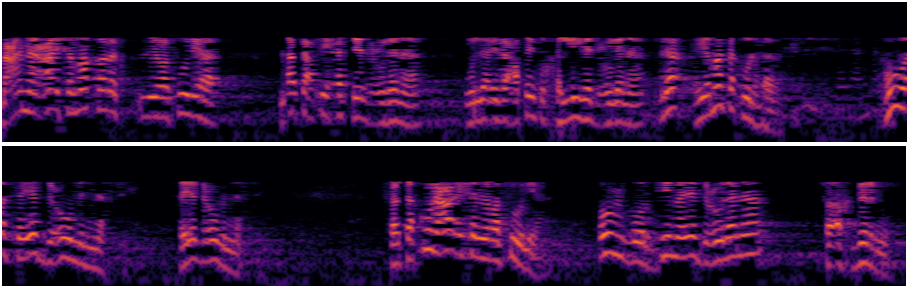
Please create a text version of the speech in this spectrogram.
مع أن عائشة ما قالت لرسولها لا تعطيه حتى يدعو لنا ولا إذا أعطيته خليه يدعو لنا لا هي ما تقول هذا. هو سيدعو من نفسه سيدعو من نفسه. فتقول عائشة لرسولها انظر بما يدعو لنا فأخبرني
